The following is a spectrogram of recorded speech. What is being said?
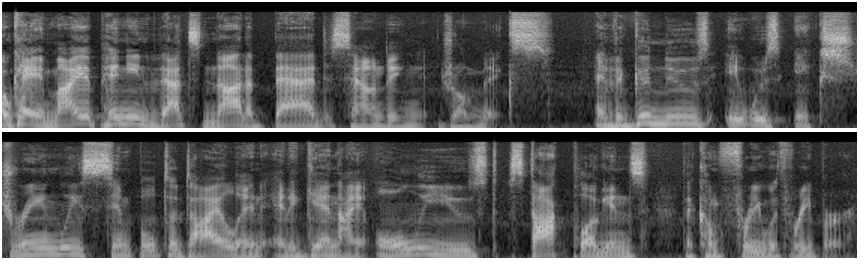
Okay, in my opinion, that's not a bad sounding drum mix. And the good news, it was extremely simple to dial in. And again, I only used stock plugins that come free with Reaper.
